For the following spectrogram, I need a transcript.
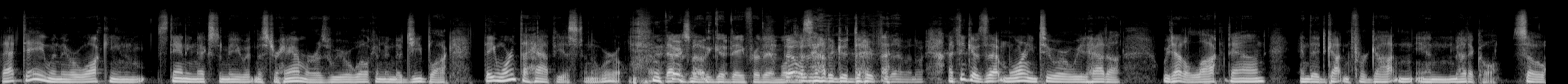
that day when they were walking, standing next to me with Mr. Hammer as we were welcoming into G Block, they weren't the happiest in the world. That was not a good day for them. Was that it? was not a good day for them. I think it was that morning too, where we'd had a we'd had a lockdown and they'd gotten forgotten in medical. So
